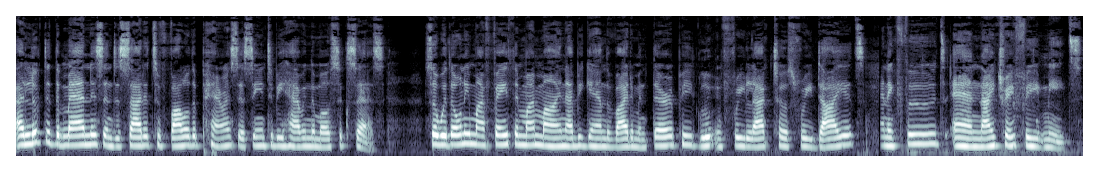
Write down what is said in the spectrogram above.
I looked at the madness and decided to follow the parents that seemed to be having the most success. So, with only my faith in my mind, I began the vitamin therapy, gluten free, lactose free diets, organic foods, and nitrate free meats.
